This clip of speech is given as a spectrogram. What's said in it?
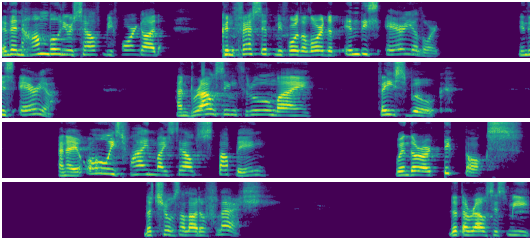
And then humble yourself before God. Confess it before the Lord that in this area, Lord, in this area, I'm browsing through my Facebook and I always find myself stopping when there are TikToks that shows a lot of flesh, that arouses me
